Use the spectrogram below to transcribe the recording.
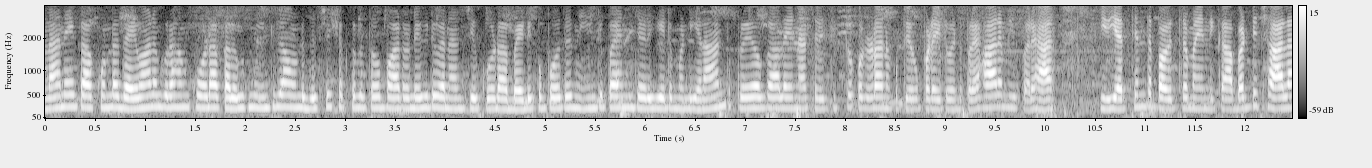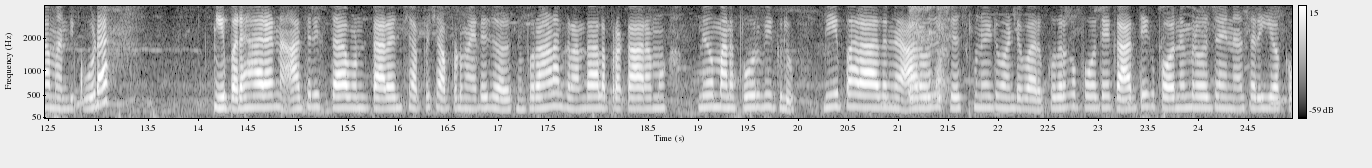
అలానే కాకుండా దైవానుగ్రహం కూడా కలుగుతుంది. ఇంటిలో ఉండే దుష్టశక్తులతో పాటు నెగిటివ్ ఎనర్జీ కూడా బయటకు పోతుంది. ఇంటిపైన జరిగేటువంటి ఎలాంటి ప్రయోగాలైనా సరే తిప్పి కొట్టడానికి ఉపయోగపడేటువంటి పరిహారం ఈ పరిహారం. ఇది అత్యంత పవిత్రమైంది కాబట్టి చాలామంది కూడా ఈ పరిహారాన్ని ఆచరిస్తూ ఉంటారని చెప్పి చెప్పడం అయితే జరుగుతుంది. పురాణ గ్రంథాల ప్రకారము మేము మన పూర్వీకులు దీపారాధన ఆ రోజు చేసుకునేటువంటి వారు. కుదరకపోతే కార్తీక పౌర్ణమి రోజు అయినా సరే ఈ యొక్క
